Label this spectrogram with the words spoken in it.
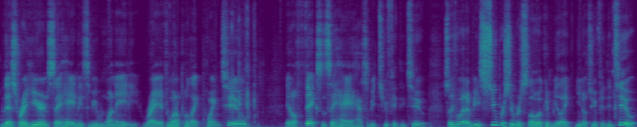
this right here and say, hey, it needs to be 180, right? If you want to put like 0.2, it'll fix and say, hey, it has to be 252. So if you want to be super, super slow, it can be like, you know, 252.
